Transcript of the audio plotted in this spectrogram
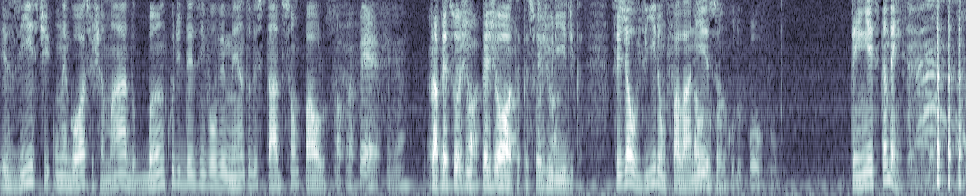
Existe um negócio chamado Banco de Desenvolvimento do Estado de São Paulo. Só para PF, né? Para pessoa PJ, PJ, PJ, pessoa jurídica. Vocês já ouviram falar nisso? Banco do Povo? Tem esse também. Tem, um banco,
